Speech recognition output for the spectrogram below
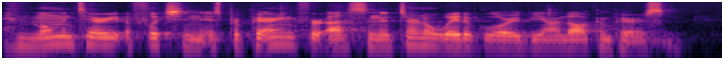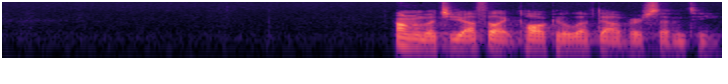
and momentary affliction is preparing for us an eternal weight of glory beyond all comparison. I don't know about you, I feel like Paul could have left out verse 17.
